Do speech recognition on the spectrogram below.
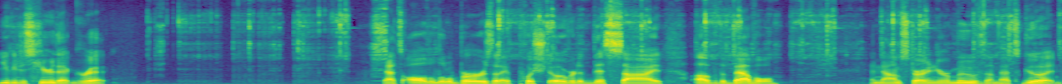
you can just hear that grit. That's all the little burrs that I've pushed over to this side of the bevel. And now I'm starting to remove them. That's good.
